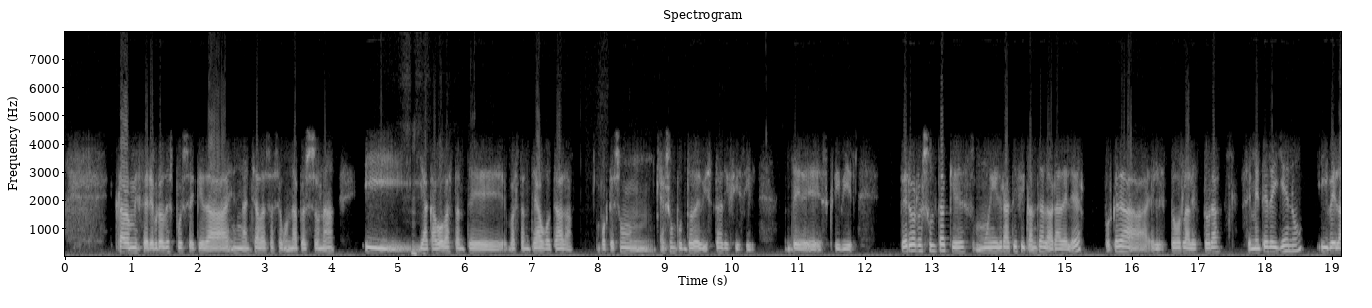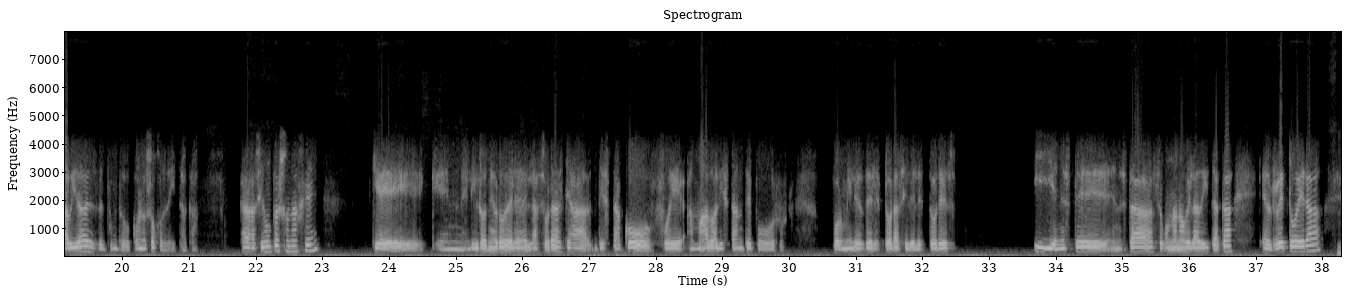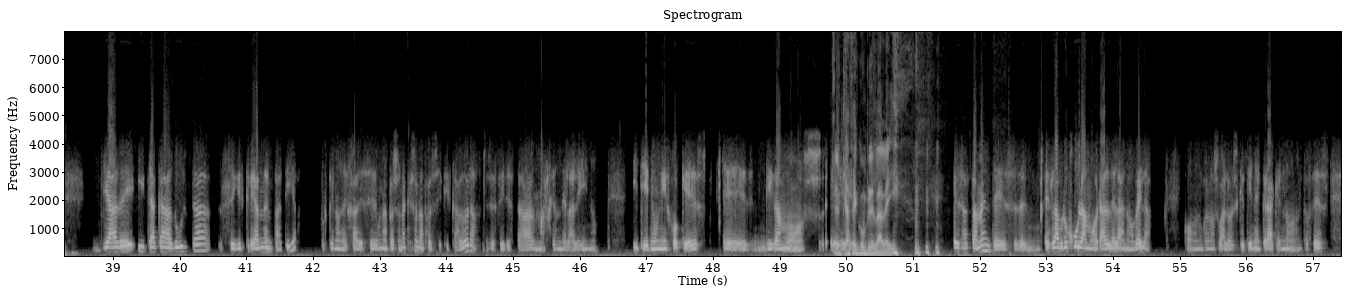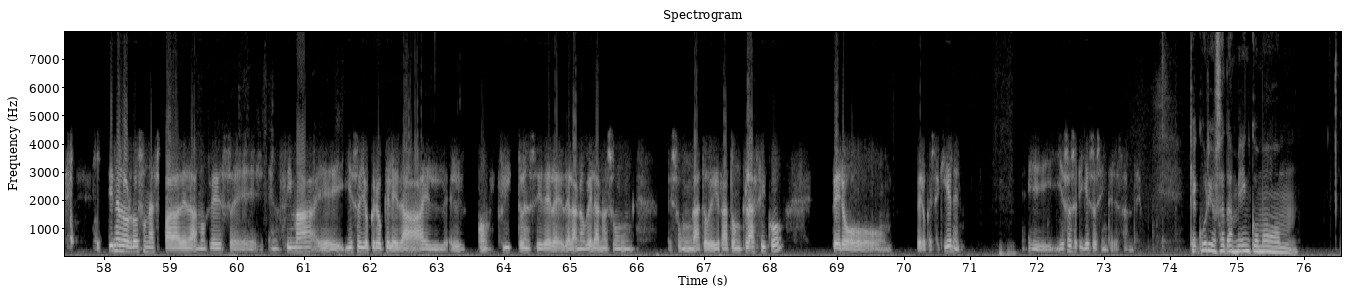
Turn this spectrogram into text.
claro, mi cerebro después se queda enganchado a esa segunda persona y, y acabo bastante, bastante agotada, porque es un, es un punto de vista difícil de escribir. Pero resulta que es muy gratificante a la hora de leer, porque el lector, la lectora, se mete de lleno y ve la vida desde el punto, con los ojos de Itaca. ha sido un personaje que, que, en el libro negro de las horas ya destacó, fue amado al instante por, por miles de lectoras y de lectores. Y en, este, en esta segunda novela de Ítaca, el reto era ya de Ítaca adulta seguir creando empatía, porque no deja de ser una persona que es una falsificadora, es decir, está al margen de la ley, ¿no? Y tiene un hijo que es, eh, digamos... El que hace eh, cumplir la ley. exactamente, es, es la brújula moral de la novela, con, con los valores que tiene Kraken, ¿no? Entonces, tienen los dos una espada de Damocles eh, encima eh, y eso yo creo que le da el, conflicto en sí de, la novela no es un es un gato y ratón clásico pero pero que se quieren. Y, y eso y eso es interesante. Qué curiosa también como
